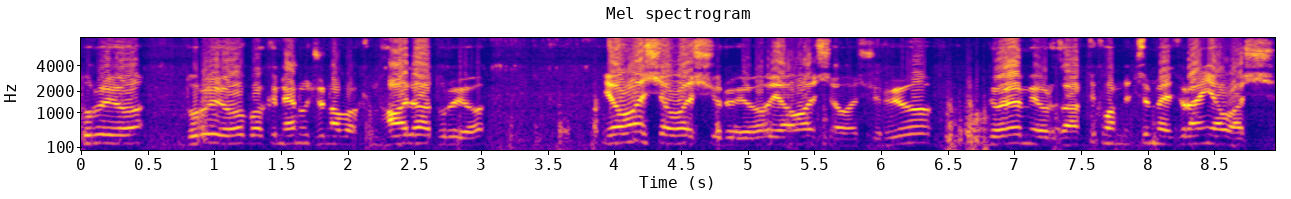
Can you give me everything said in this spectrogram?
duruyor, duruyor. Bakın en ucuna bakın hala duruyor. Yavaş yavaş yürüyor, yavaş yavaş yürüyor. Göremiyoruz artık onun için mecburen yavaş.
